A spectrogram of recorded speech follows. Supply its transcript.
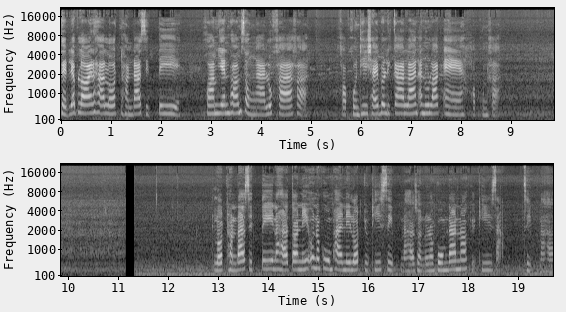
เสร็จเรียบร้อยนะคะ รถ Honda City ความเย็นพร้อมส่งงานลูกค้าค่ะ ขอบคุณที่ใช้บริการร้านอนุรักษ์แอร์ ขอบคุณค่ะ รถ Honda City นะคะ ตอนนี้อุณหภูมิภายในรถอยู่ที่ 10 นะคะ ส่วนอุณหภูมิด้านนอกอยู่ที่ 30 นะคะ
